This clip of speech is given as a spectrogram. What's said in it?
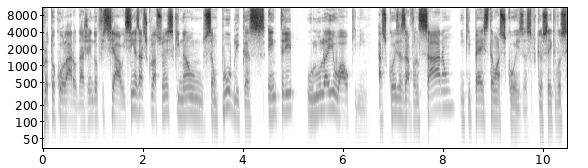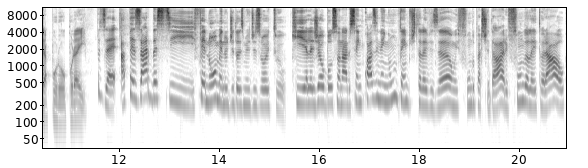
protocolar ou da agenda oficial, e sim as articulações que não são públicas entre o Lula e o Alckmin. As coisas avançaram? Em que pé estão as coisas? Porque eu sei que você apurou por aí. Pois é, apesar desse fenômeno de 2018 que elegeu o Bolsonaro sem quase nenhum tempo de televisão e fundo partidário, fundo eleitoral,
